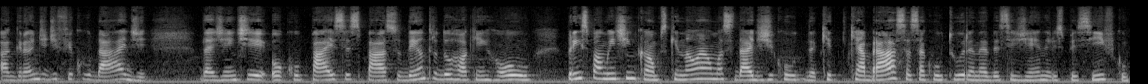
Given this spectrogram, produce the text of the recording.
a grande dificuldade da gente ocupar esse espaço dentro do rock and roll, principalmente em Campos, que não é uma cidade de, que, que abraça essa cultura, né, desse gênero específico,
